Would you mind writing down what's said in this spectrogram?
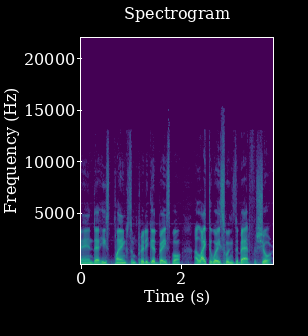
And uh, he's playing some pretty good baseball. I like the way he swings the bat for sure.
